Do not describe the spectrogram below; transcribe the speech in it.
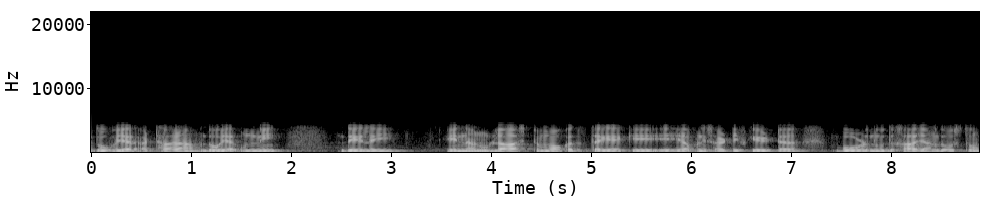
ਦੋ ਹਜ਼ਾਰ ਅਠਾਰਾਂ, ਦੋ ਹਜ਼ਾਰ ਉੱਨੀ ਦੇ ਲਈ ਇਹਨਾਂ ਨੂੰ ਲਾਸਟ ਮੌਕਾ ਦਿੱਤਾ ਗਿਆ ਕਿ ਇਹ ਆਪਣੀ ਸਰਟੀਫਿਕੇਟ ਬੋਰਡ ਨੂੰ ਦਿਖਾ ਜਾਣ ਦੋਸਤੋ।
